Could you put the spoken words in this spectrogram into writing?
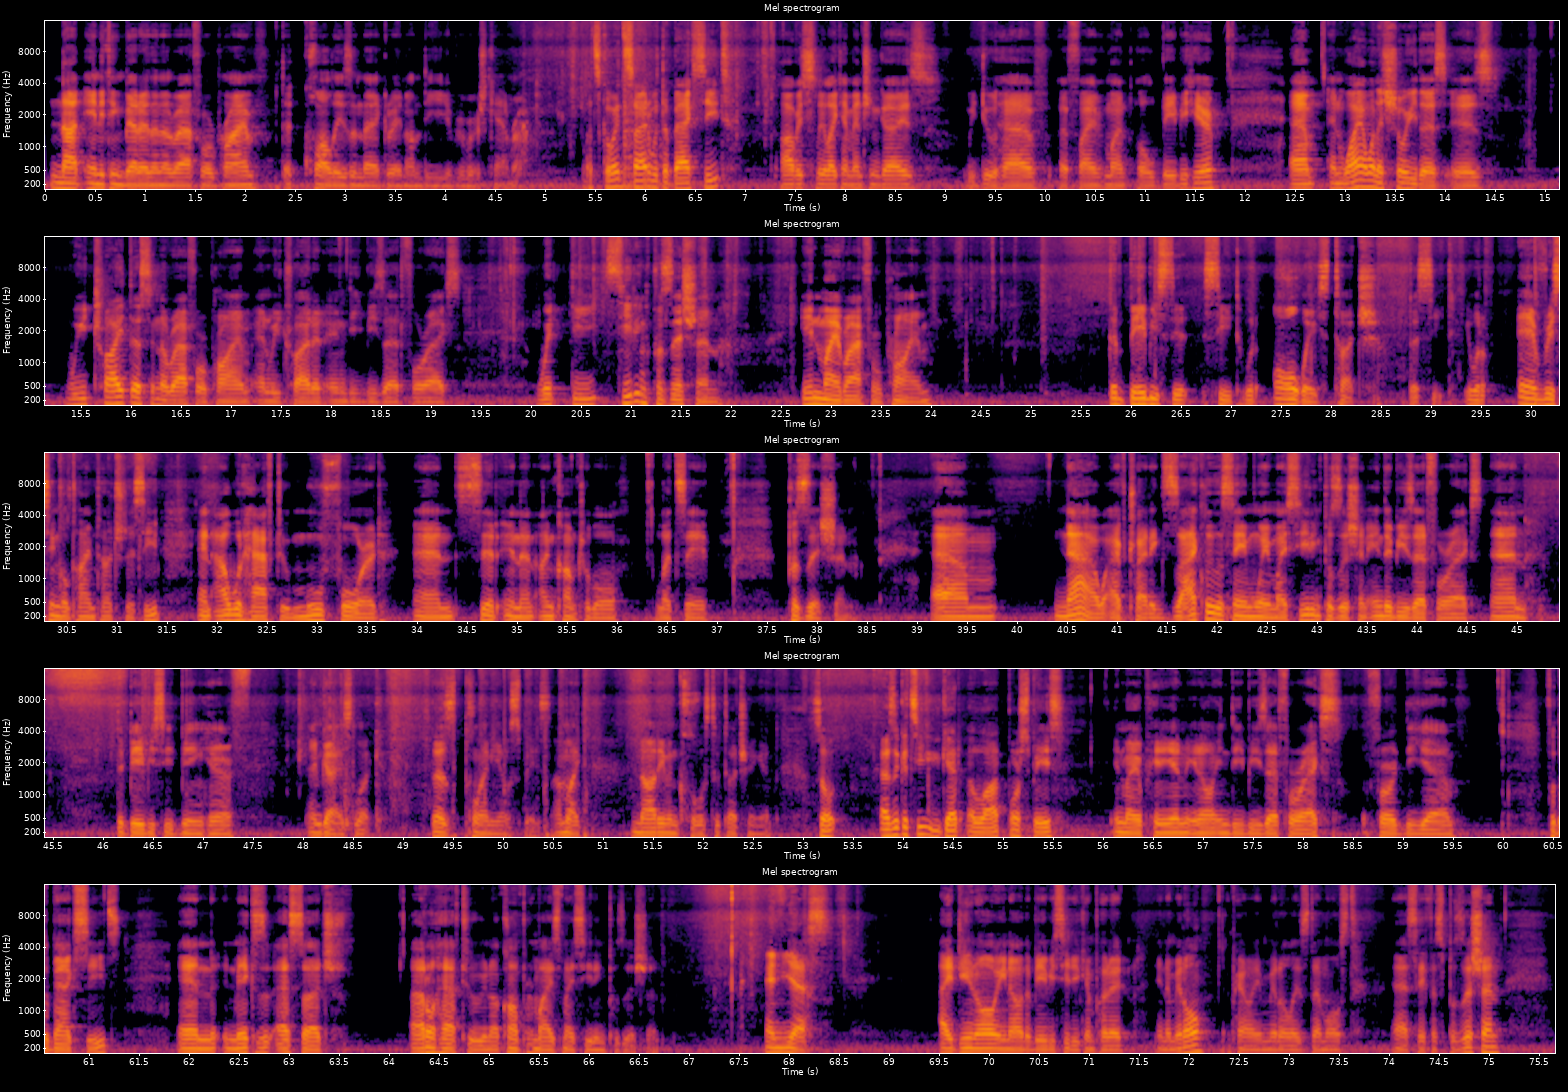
not anything better than the RAV4 Prime. The quality isn't that great on the reverse camera. Let's go inside with the back seat. Obviously, like I mentioned, guys, we do have a five-month-old baby here. Um, and why I want to show you this is we tried this in the RAV4 Prime and we tried it in the BZ4X. With the seating position in my RAV4 Prime, the baby seat would always touch the seat. It would every single time touch the seat and I would have to move forward and sit in an uncomfortable, let's say, position. Um, now I've tried exactly the same way my seating position in the BZ4X and the baby seat being here. And guys, look, there's plenty of space. I'm like not even close to touching it. So as you can see, you get a lot more space, in my opinion, you know, in the BZ4X for the uh, for the back seats, and it makes it as such I don't have to, you know, compromise my seating position. And yes, I do know, you know, the baby seat, you can put it in the middle. Apparently middle is the most uh, safest position.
